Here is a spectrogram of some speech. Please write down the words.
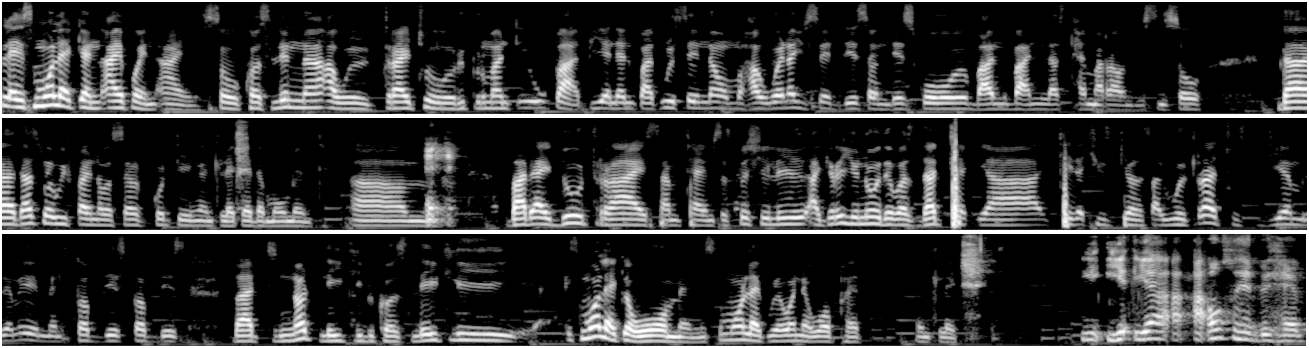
like it's more like an eye for an eye. So because Lina I will try to reprimand you papi and then papi will say no how when you said this and this go ban ban last time around you see so that that's where we find ourselves cutting and like at the moment. Um but I do try sometimes, especially I agree, you know, there was that tech, yeah, kids that use girls. I will try to DM them, hey man, stop this, stop this, but not lately because lately it's more like a war, man. It's more like we're on a war path and like. Yeah, I also have have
